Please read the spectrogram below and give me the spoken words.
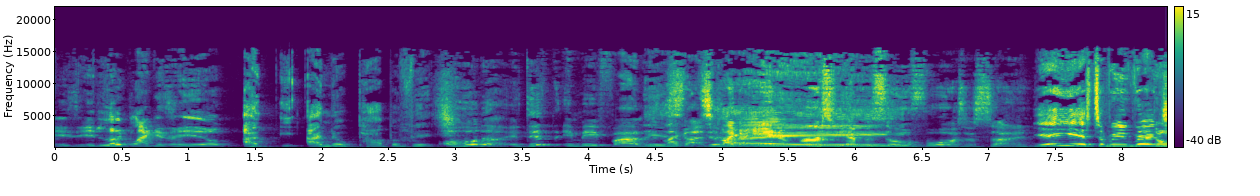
It, it looked like it's him. I I know Popovich. Oh, hold up. If this NBA Finals, this is It's like a this is like an anniversary episode for us or something. Yeah, yeah, it's the revenge of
